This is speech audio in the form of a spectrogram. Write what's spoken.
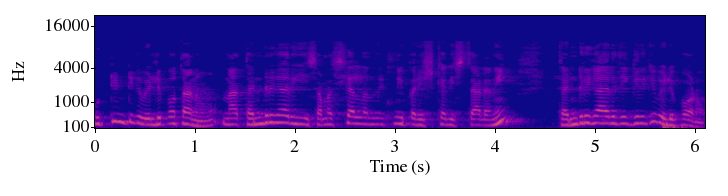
పుట్టింటికి వెళ్ళిపోతాను. నా తండ్రి గారు ఈ సమస్యలన్నింటినీ పరిష్కరిస్తాడని తండ్రి గారి దగ్గరికి వెళ్ళిపోవడం.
